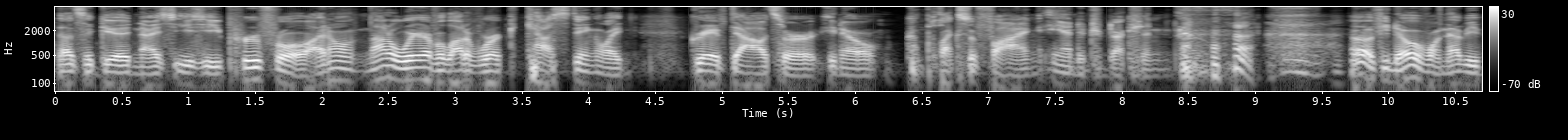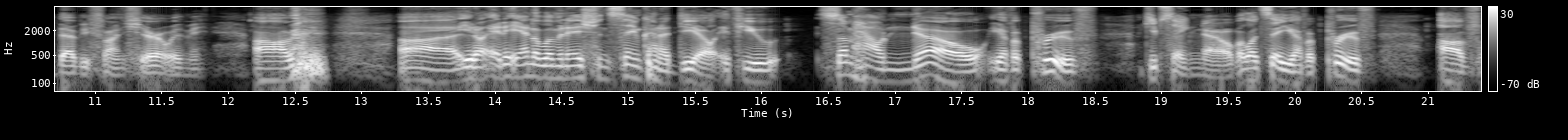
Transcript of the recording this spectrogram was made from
that's a good, nice, easy proof rule. I don't not aware of a lot of work casting like grave doubts or you know complexifying and introduction. oh, if you know of one, that'd be that'd be fun. Share it with me. Um, uh, you know, and, and elimination, same kind of deal. If you somehow know you have a proof, I keep saying no, but let's say you have a proof of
